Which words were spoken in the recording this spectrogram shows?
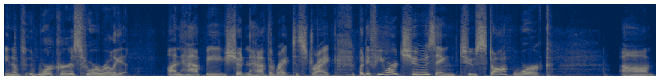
you know, workers who are really unhappy shouldn't have the right to strike. But if you are choosing to stop work, um,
